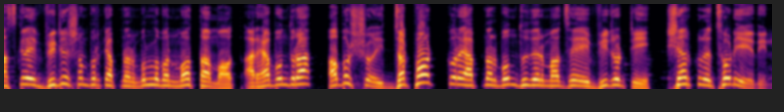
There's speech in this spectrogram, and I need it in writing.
আজকের এই ভিডিও সম্পর্কে আপনার মূল্যবান মতামত। আর হ্যাঁ বন্ধুরা, অবশ্যই ঝটপট করে আপনার বন্ধুদের মাঝে এই ভিডিওটি শেয়ার করে ছড়িয়ে দিন।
